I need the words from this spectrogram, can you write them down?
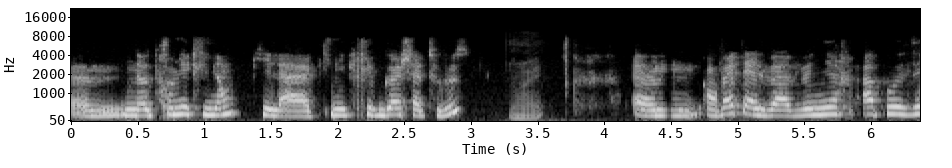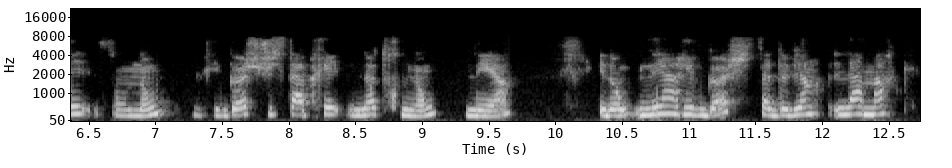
notre premier client, qui est la clinique Rive Gauche à Toulouse, euh, en fait, elle va venir apposer son nom, Rive Gauche, juste après notre nom, Néa. Et donc, Néa Rive Gauche, ça devient la marque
